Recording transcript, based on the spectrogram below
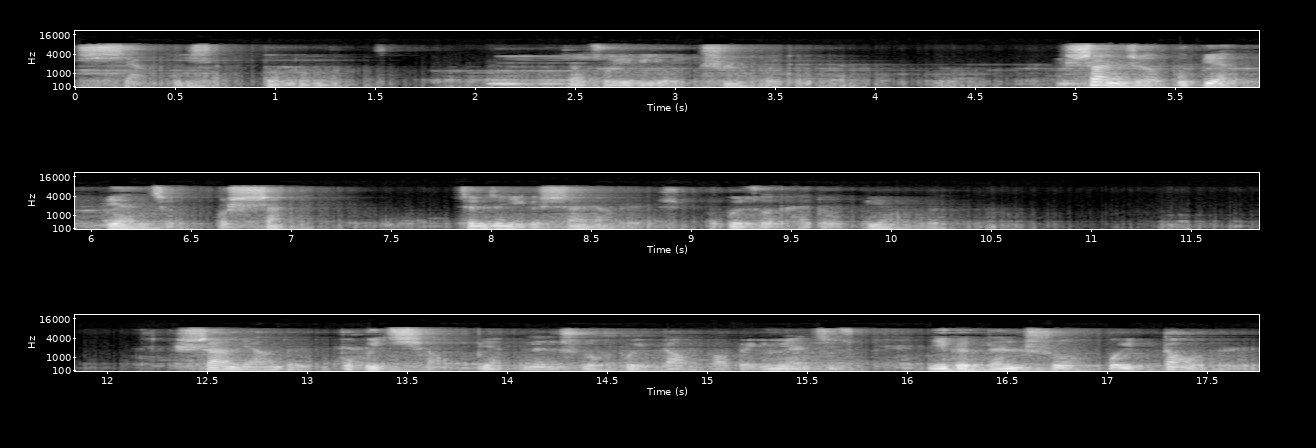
想一想，动动脑子，要做一个有智慧的人。善者不变，变者不善。真正一个善良的人是不会做太多辩论。善良的人不会巧辩，能说会道。宝贝，永远记住，一个能说会道的人，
